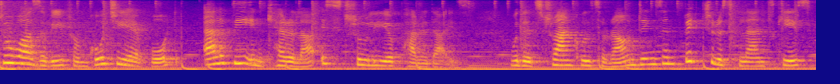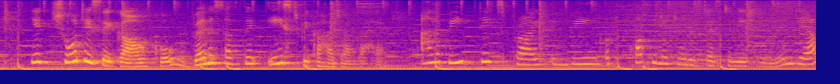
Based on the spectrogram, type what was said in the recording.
Two hours away from Kochi airport, Alleppey in Kerala is truly a paradise. With its tranquil surroundings and picturesque landscapes, ये छोटे से गांव को वेनिस ऑफ द ईस्ट भी कहा Alleppey takes pride in being a popular tourist destination in India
